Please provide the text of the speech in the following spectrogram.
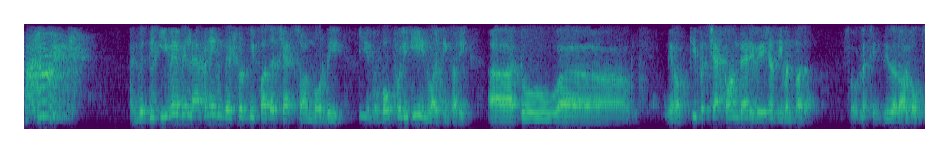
and with the e-way bill happening, there should be further checks on Morbi, hopefully e-invoicing, sorry, uh, to, uh, you know, keep a check on their evasions even further. So let's see, these are all hopes.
